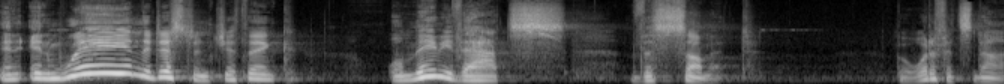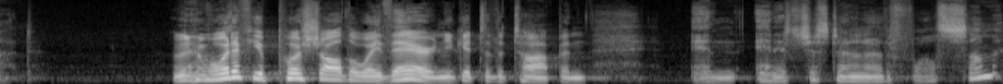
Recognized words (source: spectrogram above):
And, and way in the distance, you think, well, maybe that's the summit. But what if it's not? I mean, what if you push all the way there and you get to the top and, and, and it's just another false summit?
